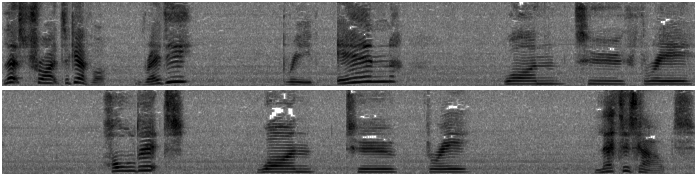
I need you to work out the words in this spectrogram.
Let's try it together. Ready? Breathe in. One, two, three. Hold it. One, two, three. Let it out.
